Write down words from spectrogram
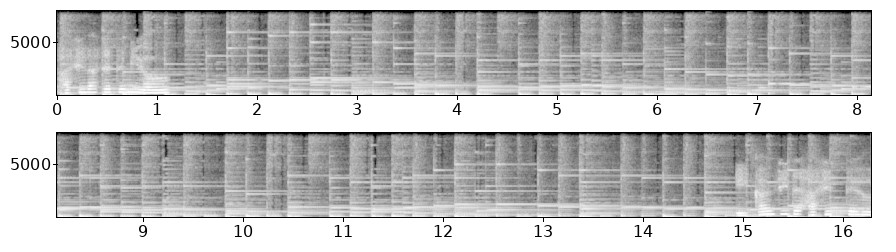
走らせてみよう。いい感じで走ってる。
